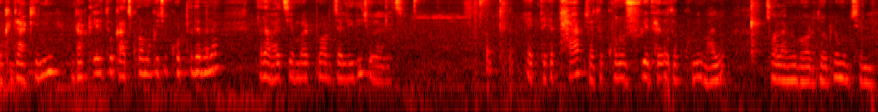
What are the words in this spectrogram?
ওকে ডাকিনি। ডাকলেই তো কাজকর্ম কিছু করতে দেবে না। দাদা ভাই চেম্বার টর্চ জ্বালিয়ে দিয়ে চলে গেছে। এর থেকে থাক, যতক্ষণ শুয়ে থাকে ততক্ষণই ভালো। চল আমি ঘর দরটা মুছে নিই।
